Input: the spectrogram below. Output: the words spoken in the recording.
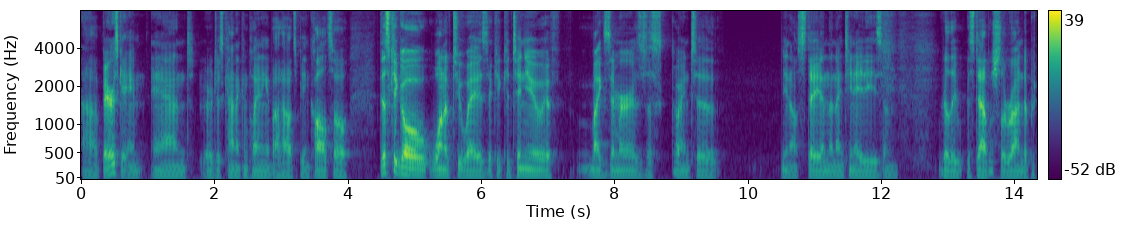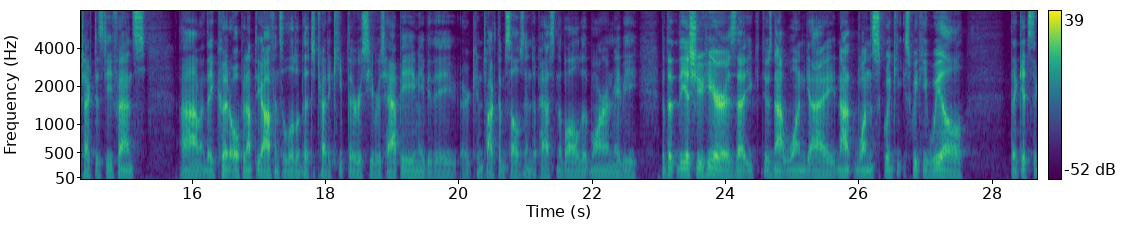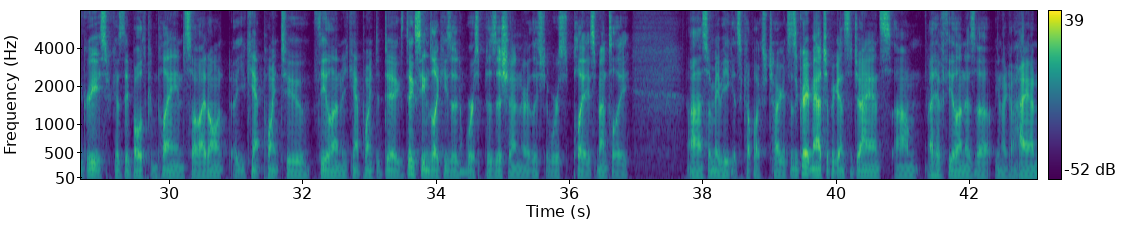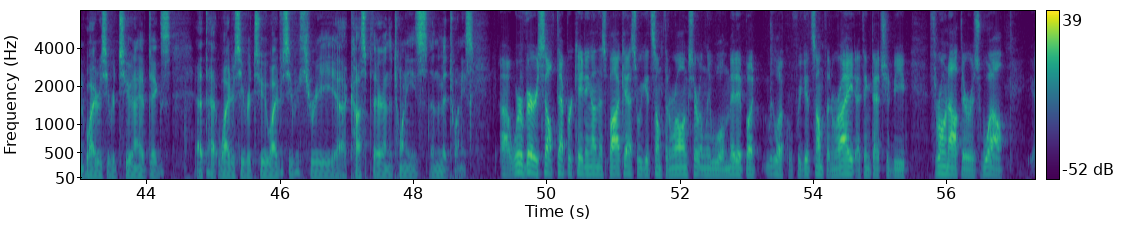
uh, Bears game and are just kind of complaining about how it's being called. So this could go one of two ways. It could continue if Mike Zimmer is just going to, you know, stay in the 1980s and really establish the run to protect his defense. Um, they could open up the offense a little bit to try to keep their receivers happy. Maybe they can talk themselves into passing the ball a little bit more, and maybe. But the, the issue here is that you, there's not one guy, not one squeaky squeaky wheel that gets the grease because they both complain. So I don't. You can't point to Thielen or you can't point to Diggs. Diggs seems like he's in a worse position or at least a worse place mentally. Uh, so maybe he gets a couple extra targets. It's a great matchup against the Giants. Um, I have Thielen as a you know like a high end wide receiver two, and I have Diggs at that wide receiver two, wide receiver three uh, cusp there in the twenties, in the mid twenties. Uh, we're very self-deprecating on this podcast. We get something wrong, certainly we'll admit it. But look, if we get something right, I think that should be thrown out there as well.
